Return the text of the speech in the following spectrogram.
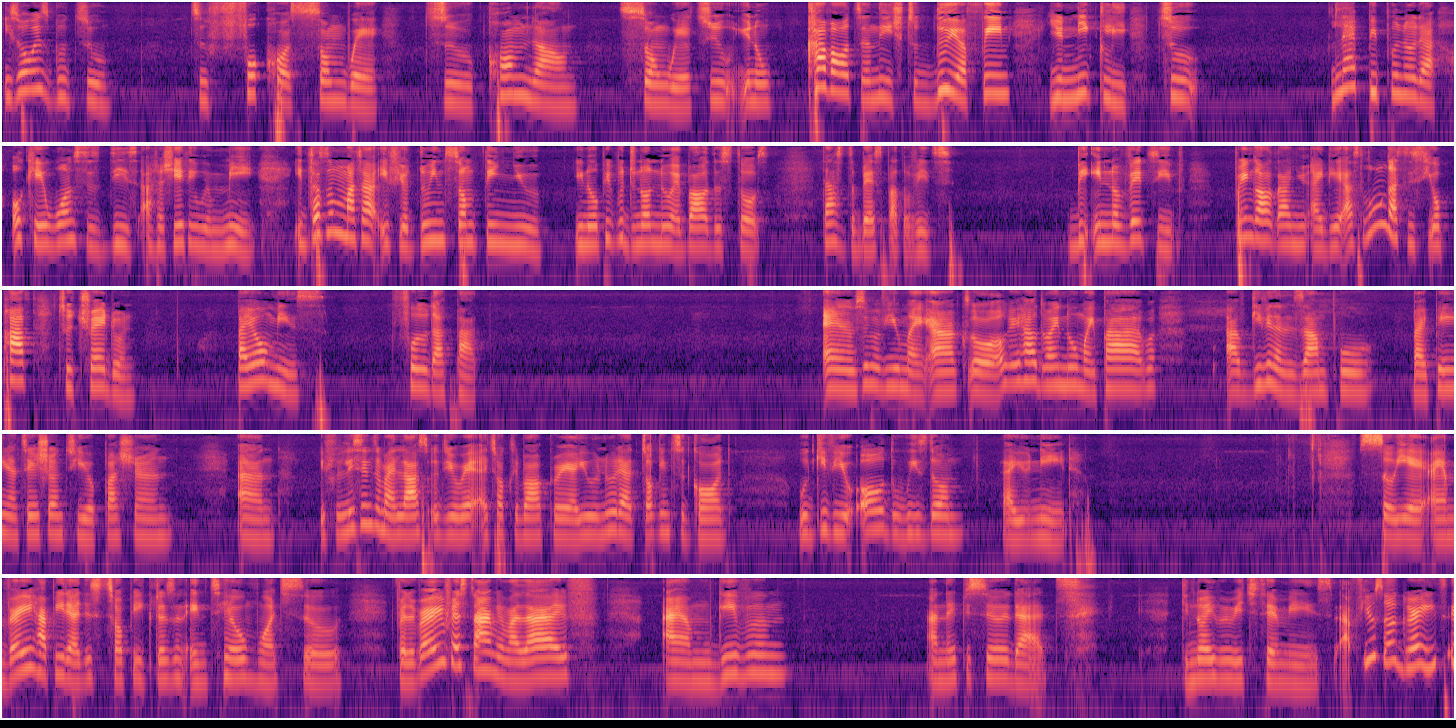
It's always good to to focus somewhere to calm down somewhere, to, you know, carve out a niche, to do your thing uniquely, to let people know that okay once is this associated with me it doesn't matter if you're doing something new. You know people do not know about the stores that's the best part of it. Be innovative. Bring out that new idea as long as it's your path to tread on by all means follow that path And some of you might ask, oh, okay, how do I know my path? I've given an example by paying attention to your passion. And if you listen to my last audio where I talked about prayer, you will know that talking to God will give you all the wisdom that you need. So, yeah, I am very happy that this topic doesn't entail much. So, for the very first time in my life, I am given an episode that did not even reach 10 minutes. I feel so great.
